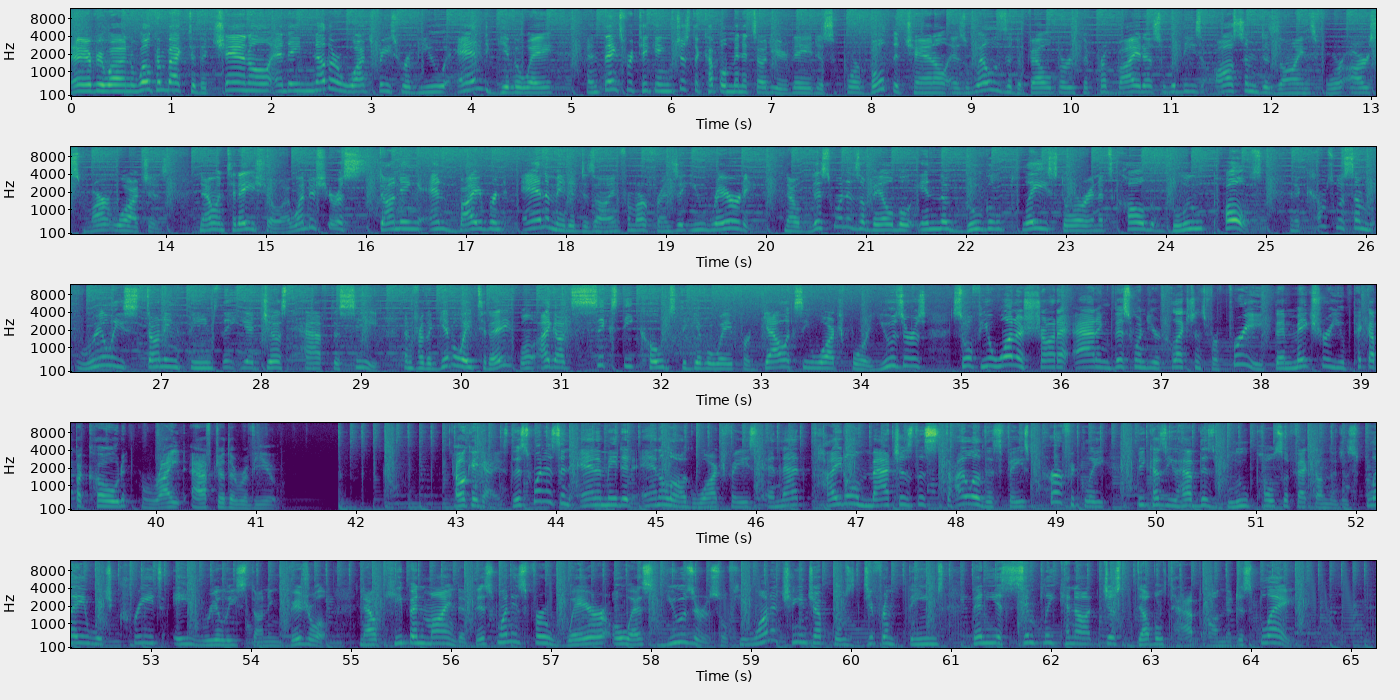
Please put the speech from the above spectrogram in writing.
Hey everyone, welcome back to the channel and another watch face review and giveaway. And thanks for taking just a couple minutes out of your day to support both the channel as well as the developers that provide us with these awesome designs for our smartwatches. Now in today's show, I want to share a stunning and vibrant animated design from our friends at Urarity. Now this one is available in the Google Play Store and it's called Blue Pulse. And it comes with some really stunning themes that you just have to see. And for the giveaway today, well I got 60 codes to give away for Galaxy Watch 4 users. So if you want a shot at adding this one to your collections for free, then make sure you pick up a code right after the review. Okay guys, this one is an animated analog watch face and that title matches the style of this face perfectly because you have this blue pulse effect on the display which creates a really stunning visual. Now keep in mind that this one is for Wear OS users, so if you want to change up those different themes, then you simply cannot just double tap on the display.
